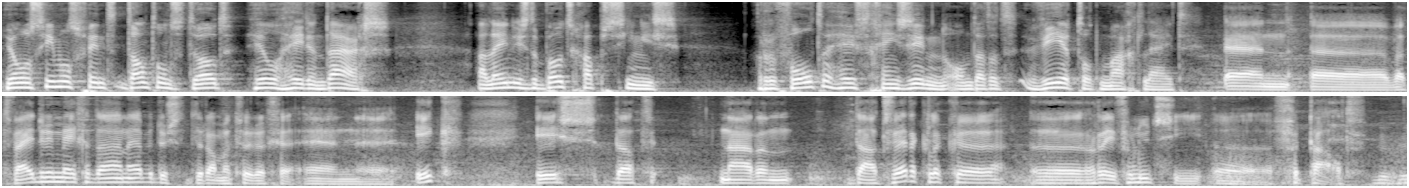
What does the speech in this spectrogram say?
Johan Simons vindt Dantons dood heel hedendaags. Alleen is de boodschap cynisch. Revolte heeft geen zin, omdat het weer tot macht leidt. En wat wij er nu mee gedaan hebben, dus de dramaturgen en ik is dat naar een daadwerkelijke uh, revolutie uh, vertaald. Mm -hmm.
